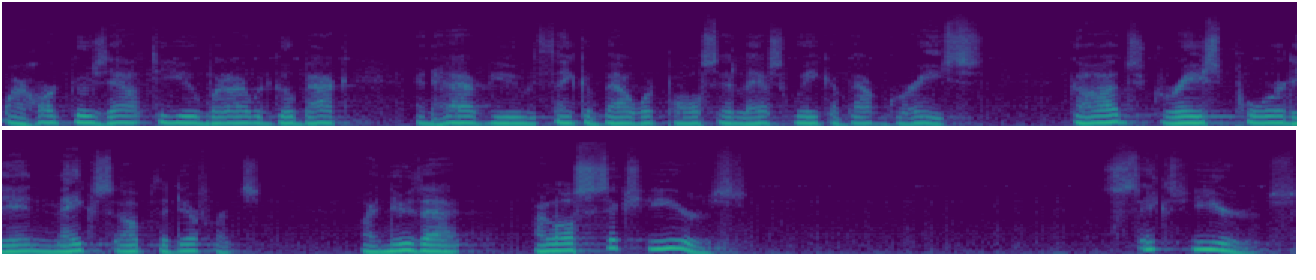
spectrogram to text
My heart goes out to you, but I would go back and have you think about what Paul said last week about grace. God's grace poured in makes up the difference. I knew that. I lost six years. Six years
